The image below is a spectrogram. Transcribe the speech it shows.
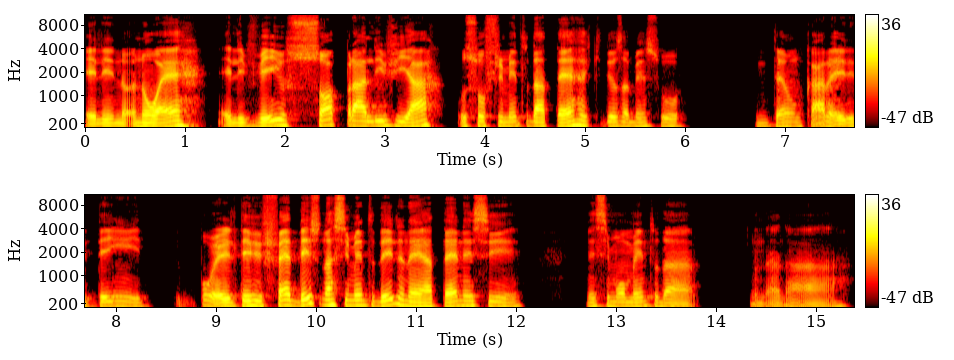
ele Noé, ele veio só para aliviar o sofrimento da terra que Deus abençoou. Então, cara, ele tem, pô, ele teve fé desde o nascimento dele, né, até nesse nesse momento da na, na,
